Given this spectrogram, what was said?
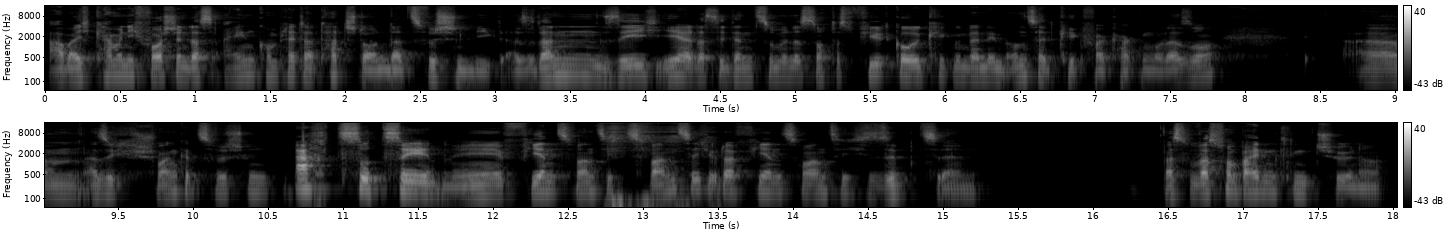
Aber ich kann mir nicht vorstellen, dass ein kompletter Touchdown dazwischen liegt. Also dann sehe ich eher, dass sie dann zumindest noch das Field Goal kicken und dann den Onside-Kick verkacken oder so. Ähm, also ich schwanke zwischen 8 zu 10. Nee, 24-20 oder 24-17? Was, was von beiden klingt schöner?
